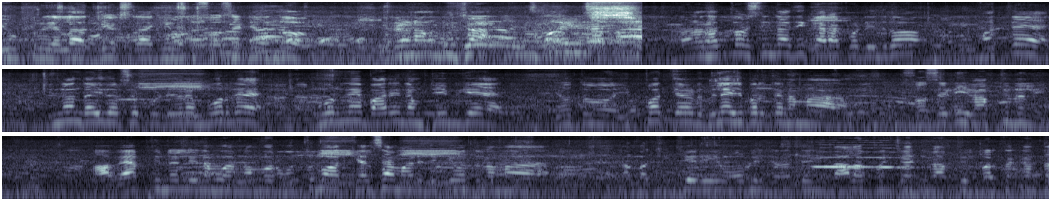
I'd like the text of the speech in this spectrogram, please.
ಯುವಕರು ಎಲ್ಲ ಅಧ್ಯಕ್ಷರಾಗಿ ಒಂದು ಸೊಸೈಟಿ ಒಂದು ಒಂದು ನಿಮಿಷ. ಕಳೆದ ಹತ್ತು ವರ್ಷದಿಂದ ಅಧಿಕಾರ ಕೊಟ್ಟಿದ್ರು. ಮತ್ತೆ ಇನ್ನೊಂದು ಐದು ವರ್ಷ ಕೊಟ್ಟಿದ್ರೆ ಮೂರನೇ ಮೂರನೇ ಬಾರಿ ನಮ್ಮ ಟೀಮ್ಗೆ ಇವತ್ತು ಇಪ್ಪತ್ತೆರಡು ವಿಲೇಜ್ ಬರುತ್ತೆ ನಮ್ಮ ಸೊಸೈಟಿ ವ್ಯಾಪ್ತಿನಲ್ಲಿ. ಆ ವ್ಯಾಪ್ತಿನಲ್ಲಿ ನಮ್ಮ ನಮ್ಮವ್ರು ಉತ್ತಮ ಕೆಲಸ ಮಾಡಿದ್ದಕ್ಕೆ ಇವತ್ತು ನಮ್ಮ ನಮ್ಮ ಕಿಕ್ಕೇರಿ ಹೋಬಳಿ ಜನತೆ ನಾಲ್ಕು ಪಂಚಾಯತಿ ವ್ಯಾಪ್ತಿಯಲ್ಲಿ ಬರ್ತಕ್ಕಂಥ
